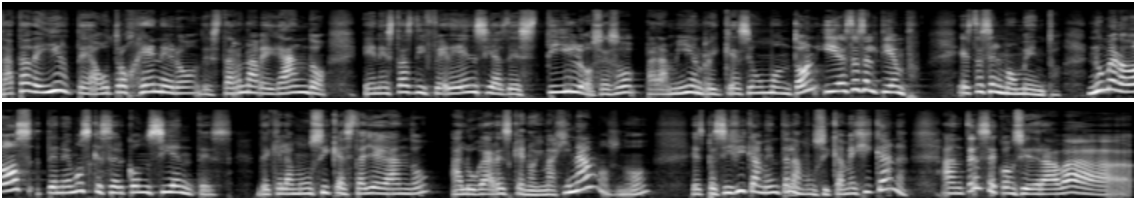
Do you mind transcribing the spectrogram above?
trata de irte a otro género, de estar navegando en estas diferencias de estilos, eso para mí enriquece un montón y este es el tiempo. Este es el momento. Número dos, tenemos que ser conscientes de que la música está llegando a lugares que no imaginamos, ¿no? Específicamente la música mexicana. Antes se consideraba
